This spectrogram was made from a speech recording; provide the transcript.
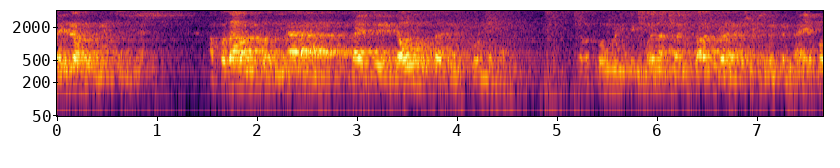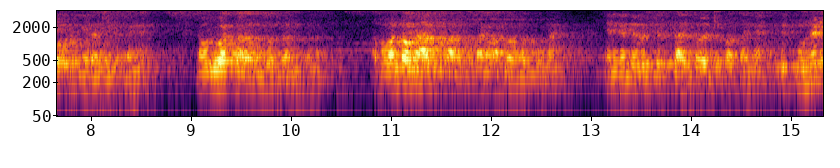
ஹைதராபாத் நடிச்சிருந்தேன். அப்போ தான் வந்து பார்த்தீங்கன்னா டாக்டர் கௌதம் சார் எனக்கு ஃபோன் பண்ணாங்க. அப்போ ஃபோன் பண்ணி கேட்கும்போது நான் மாதிரி சார் கூட ஷூட்டிங் இருக்கேன் எப்போ வருவீங்க ராஜன் கேட்டாங்க. நான் ஒரு வாரத்தில் வந்து சார் போனேன் அப்போ வந்தவொடனே ஆஃபீஸ் வாங்க சொன்னாங்க. வந்தவொடனே போனேன். எனக்கு அந்த ஒரு டெஸ்ட் இப்போ எடுத்து பார்த்தாங்க. இதுக்கு முன்னாடி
